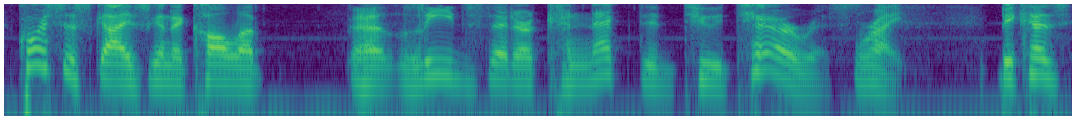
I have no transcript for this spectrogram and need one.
Of course, this guy's going to call up uh, leads that are connected to terrorists Right. because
